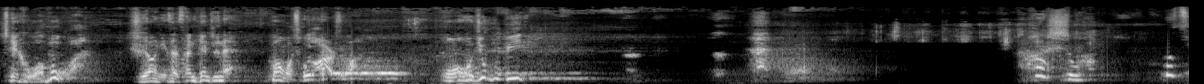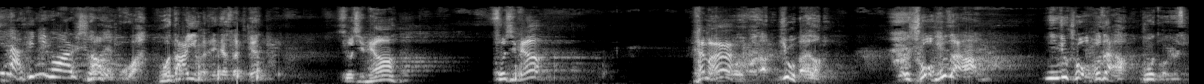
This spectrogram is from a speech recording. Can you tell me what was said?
这个我不管，只要你在三天之内帮我筹到二十万，我我就不逼你。二十万，我去哪给你弄二十万？那我不管，我答应了人家三天。苏启明，苏启明，开门！又来了，说我不在啊，您就说我不在啊，我躲着去。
